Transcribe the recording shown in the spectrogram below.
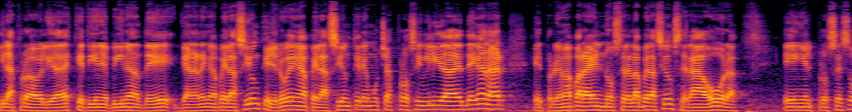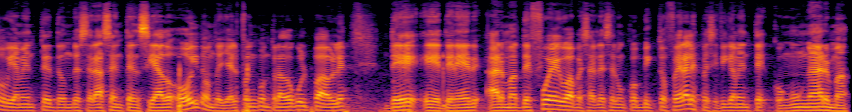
y las probabilidades que tiene Pina de ganar en apelación, que yo creo que en apelación tiene muchas posibilidades de ganar. El problema para él no será la apelación, será ahora en el proceso, obviamente, donde será sentenciado hoy, donde ya él fue encontrado culpable de eh, tener armas de fuego, a pesar de ser un convicto federal, específicamente con un arma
